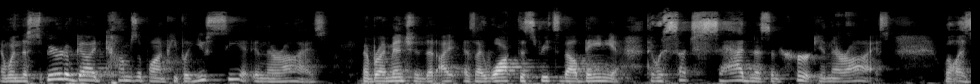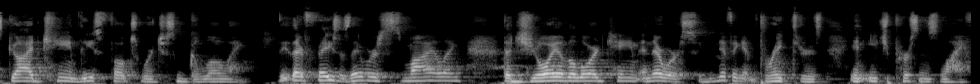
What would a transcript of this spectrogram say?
And when the Spirit of God comes upon people, you see it in their eyes. Remember I mentioned that I, as I walked the streets of Albania, there was such sadness and hurt in their eyes. Well, as God came, these folks were just glowing. Their faces, they were smiling. The joy of the Lord came and there were significant breakthroughs in each person's life.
